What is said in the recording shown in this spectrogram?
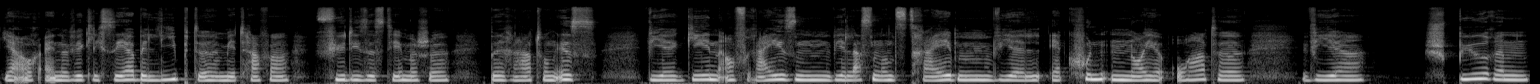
ja auch eine wirklich sehr beliebte Metapher für die systemische Beratung ist. Wir gehen auf Reisen, wir lassen uns treiben, wir erkunden neue Orte, wir spüren,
